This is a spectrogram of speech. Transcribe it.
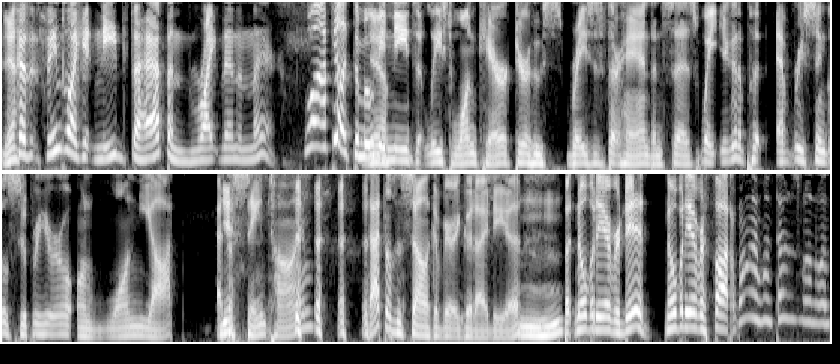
Yeah. Because it seems like it needs to happen right then and there. Well, I feel like the movie Yeah. needs at least one character who raises their hand and says, "Wait, you're going to put every single superhero on one yacht at Yeah. the same time? that doesn't sound like a very good idea." Mhm. But nobody ever did. Nobody ever thought, well, I want those one, one.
